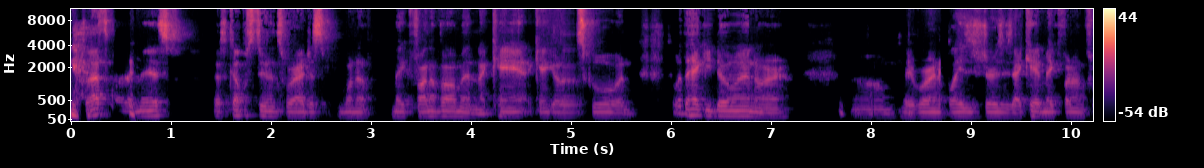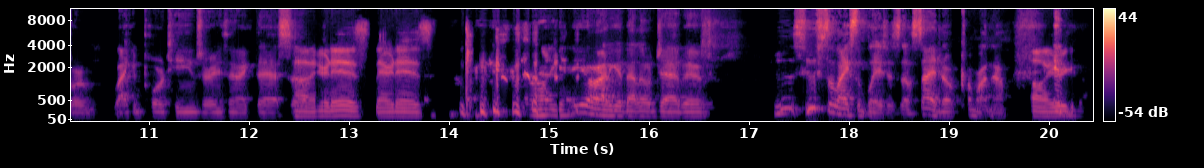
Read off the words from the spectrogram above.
So that's what I miss. There's a couple students where I just want to make fun of them, and I can't. I can't go to school. And what the heck are you doing? Or um, they're wearing the Blazers jerseys. I can't make fun of them for liking poor teams or anything like that. So oh, there it is. There it is. you, know get, you know how to get that little jab in. Who, still likes the Blazers though? Side note, come on now. Oh, here we go.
